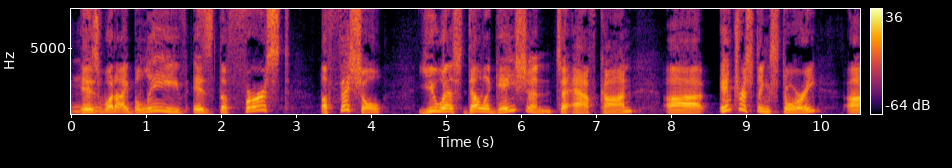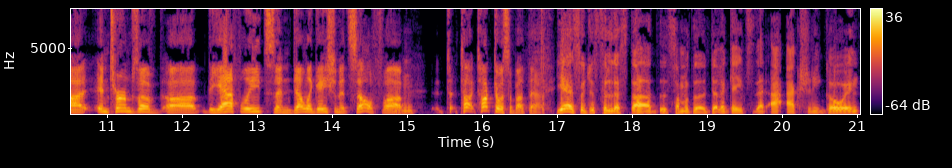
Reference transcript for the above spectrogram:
mm-hmm. is what I believe is the first official U.S. delegation to AFCON. Uh, interesting story uh, in terms of uh, the athletes and delegation itself. Uh, mm-hmm. T- talk, talk to us about that. Yeah, so just to list uh, some of the delegates that are actually going,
